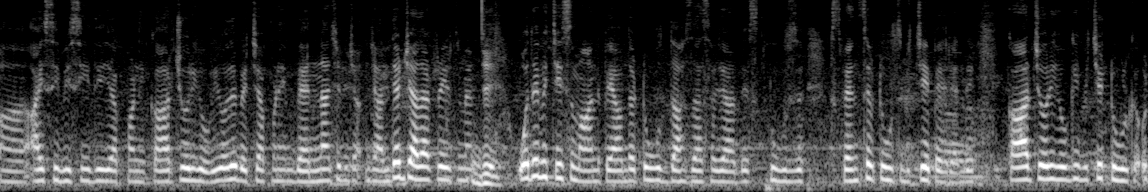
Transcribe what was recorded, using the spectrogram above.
ਆਈਸੀਬੀਸੀ ਦੀ ਆਪਣੀ ਕਾਰ ਚੋਰੀ ਹੋ ਗਈ ਉਹਦੇ ਵਿੱਚ ਆਪਣੇ ਵੈਨਾਂ 'ਚ ਜਾਂਦੇ ਜ਼ਿਆਦਾ ਜੀ। ਉਹਦੇ ਵਿੱਚ ਹੀ ਸਮਾਨ ਪਿਆ ਹੁੰਦਾ ਟੂਲ 10-10 ਹਜ਼ਾਰ ਦੇ ਟੂਲਸ ਐਕਸਪੈਂਸਿਵ ਟੂਲਸ ਵਿੱਚੇ ਪਏ ਰਹਿੰਦੇ। ਕਾਰ ਚੋਰੀ ਹੋ ਗਈ, ਵਿੱਚ ਟੂਲ ਉਹ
